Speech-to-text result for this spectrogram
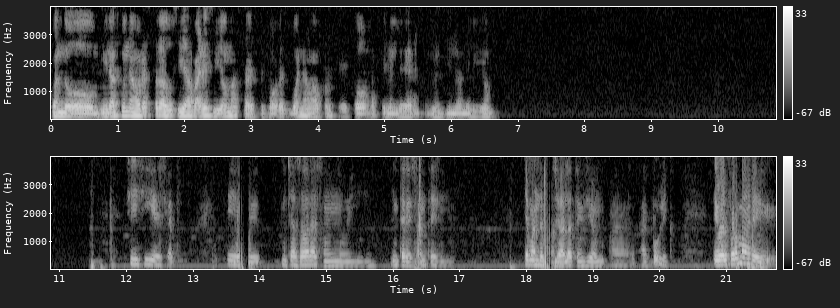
cuando miras que una obra es traducida a varios idiomas, sabes que esa obra es buena, ¿va? porque todos la quieren leer, aunque no entiendan el idioma. Sí, sí, es cierto. Eh, muchas obras son muy interesantes y llaman demasiado la atención al, público. De igual forma, eh,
